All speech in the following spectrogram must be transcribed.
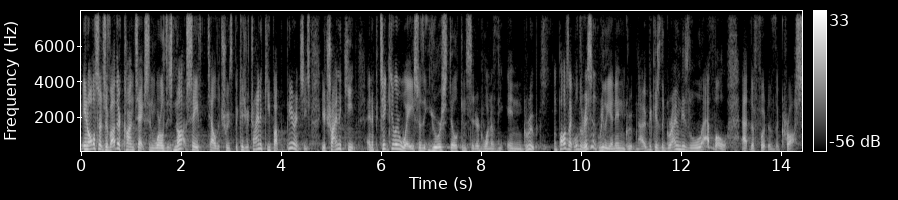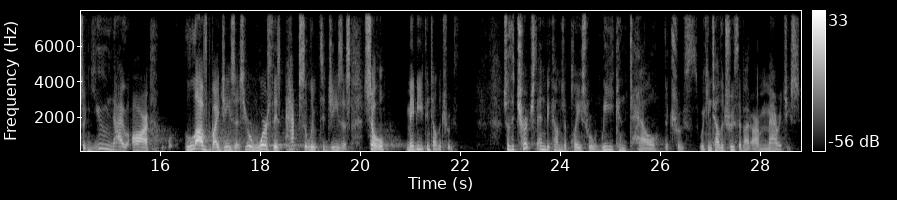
in all sorts of other contexts and worlds, it's not safe to tell the truth because you're trying to keep up appearances. You're trying to keep in a particular way so that you're still considered one of the in group. And Paul's like, well, there isn't really an in group now because the ground is level at the foot of the cross. So you now are loved by Jesus. Your worth is absolute to Jesus. So maybe you can tell the truth. So the church then becomes a place where we can tell the truth. We can tell the truth about our marriages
